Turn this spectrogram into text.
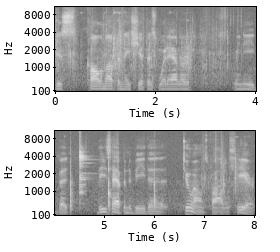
just call them up and they ship us whatever we need but these happen to be the two ounce bottles here.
